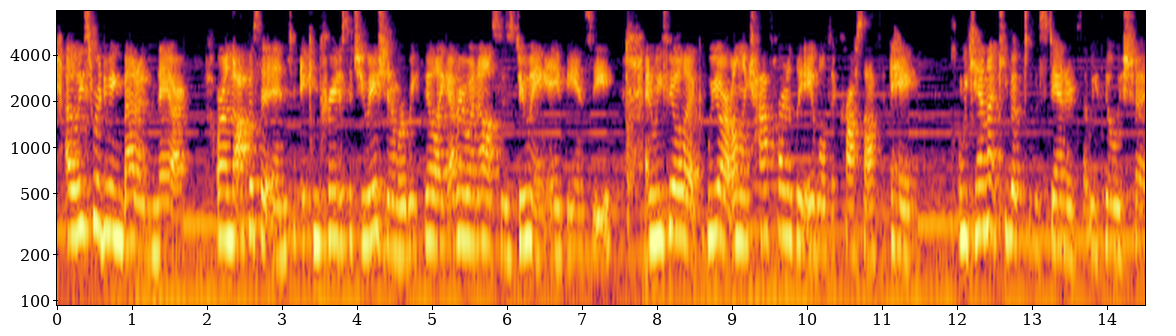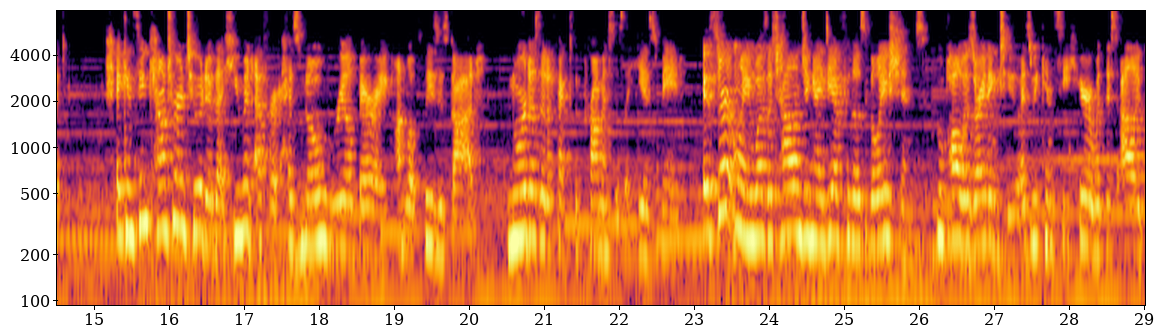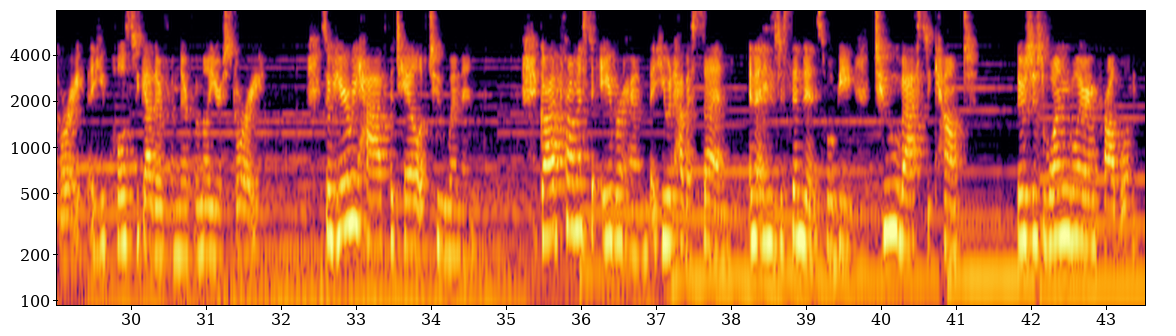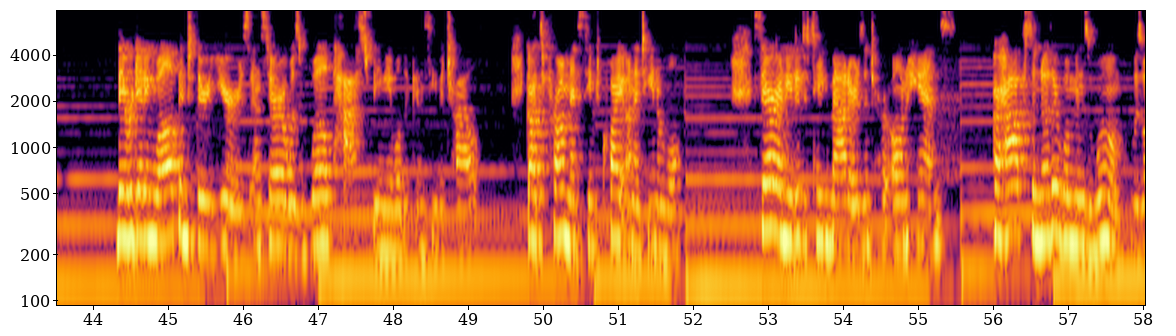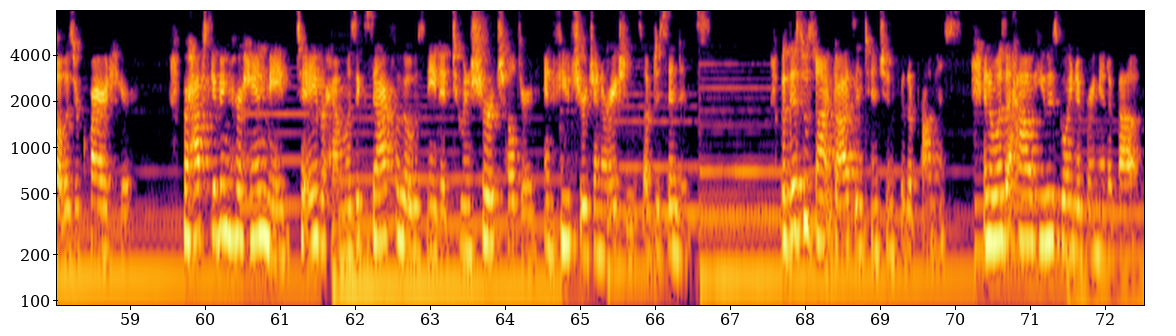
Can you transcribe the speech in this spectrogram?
At least we're doing better than they are, or on the opposite end, it can create a situation where we feel like everyone else is doing A, B, and C, and we feel like we are only half heartedly able to cross off A. We cannot keep up to the standards that we feel we should. It can seem counterintuitive that human effort has no real bearing on what pleases God, nor does it affect the promises that He has made. It certainly was a challenging idea for those Galatians, who Paul was writing to, as we can see here with this allegory that he pulls together from their familiar story. So here we have the tale of two women. God promised to Abraham that he would have a son and that his descendants will be too vast to count. There's just one glaring problem. They were getting well up into their years, and Sarah was well past being able to conceive a child. God's promise seemed quite unattainable. Sarah needed to take matters into her own hands. Perhaps another woman's womb was what was required here. Perhaps giving her handmaid to Abraham was exactly what was needed to ensure children and future generations of descendants. But this was not God's intention for the promise, and it wasn't how he was going to bring it about.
